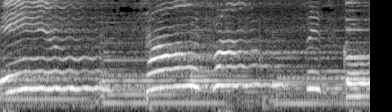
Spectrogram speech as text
in San Francisco,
